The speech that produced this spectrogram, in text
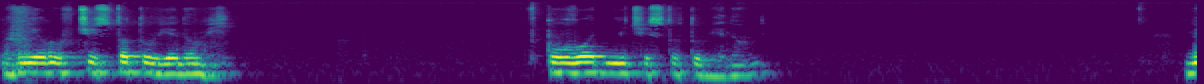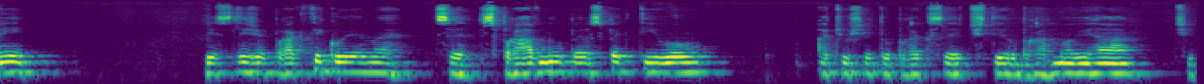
víru v čistotu vědomí. V původní čistotu vědomí. My, jestliže praktikujeme se správnou perspektivou, ať už je to praxe čtyř brahmavihár, či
